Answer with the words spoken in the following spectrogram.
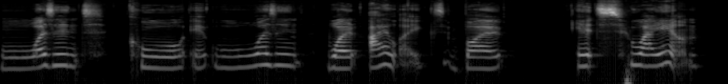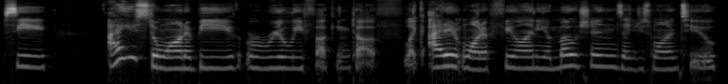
wasn't cool, it wasn't what I liked, but it's who I am. See, I used to want to be really fucking tough. Like, I didn't want to feel any emotions, I just wanted to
